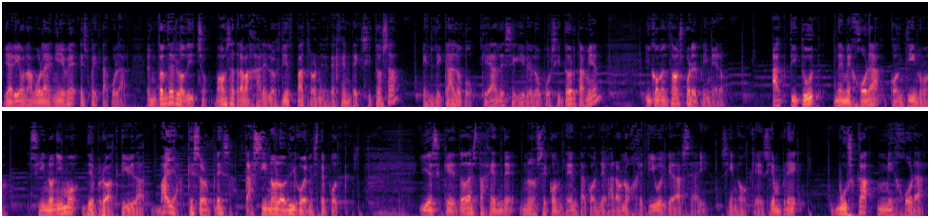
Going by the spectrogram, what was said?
y haría una bola de nieve espectacular. Entonces lo dicho, vamos a trabajar en los 10 patrones de gente exitosa el decálogo que ha de seguir el opositor también. Y comenzamos por el primero. Actitud de mejora continua, sinónimo de proactividad. Vaya, qué sorpresa, casi no lo digo en este podcast. Y es que toda esta gente no se contenta con llegar a un objetivo y quedarse ahí, sino que siempre busca mejorar.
